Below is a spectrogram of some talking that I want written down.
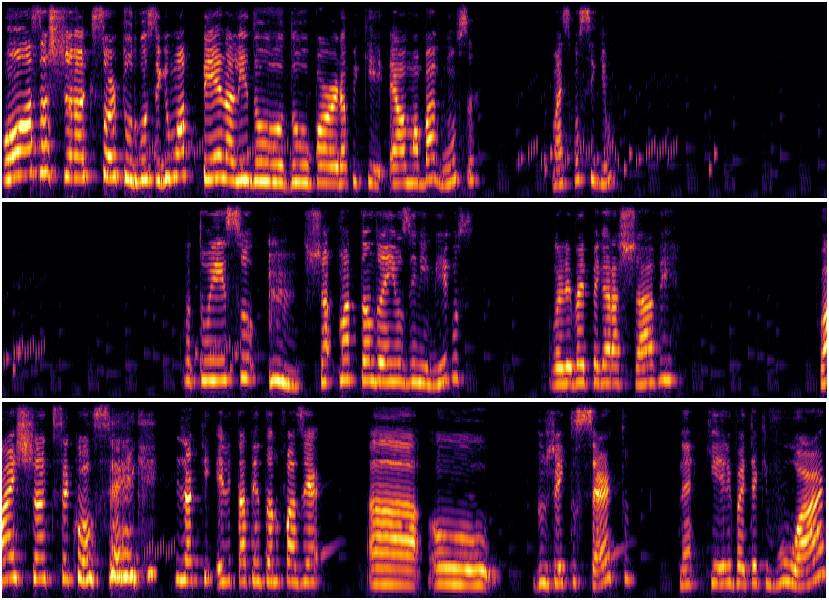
Nossa, Shank, sortudo. Conseguiu uma pena ali do, do Power Up, que é uma bagunça. Mas conseguiu. Enquanto isso, matando aí os inimigos. Agora ele vai pegar a chave. Vai, Shan, que você consegue. Já que ele tá tentando fazer uh, o, do jeito certo, né? Que ele vai ter que voar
